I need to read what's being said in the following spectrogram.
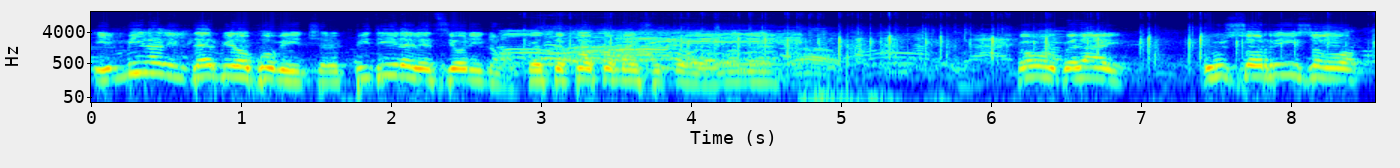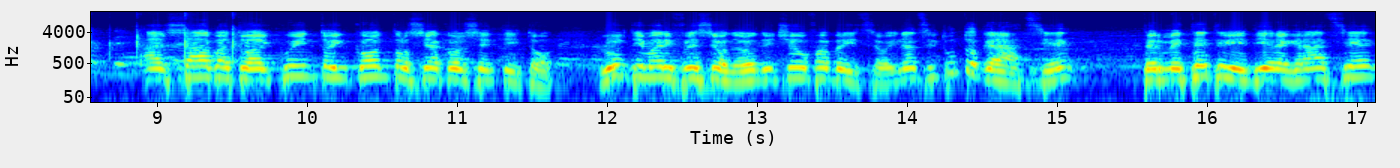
il Milan il derby lo può vincere, il PD le elezioni no, questo è poco mai sicuro. È... Comunque dai, un sorriso al sabato, al quinto incontro sia consentito. L'ultima riflessione, lo dicevo Fabrizio, innanzitutto grazie, permettetemi di dire grazie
